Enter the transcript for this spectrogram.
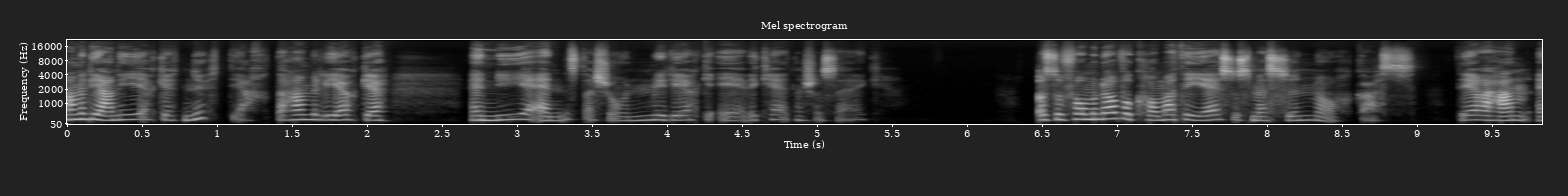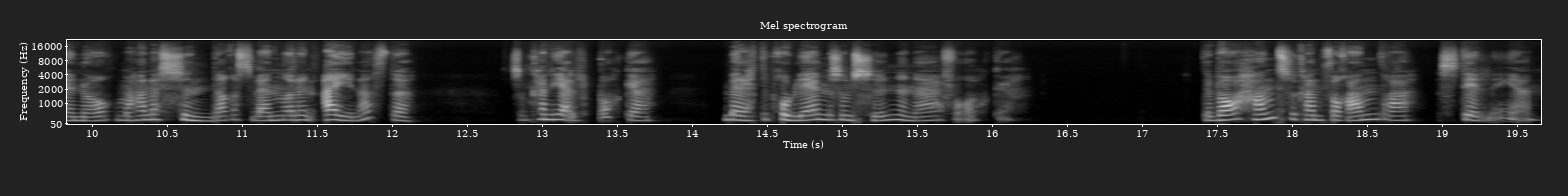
Han vil gjerne gi oss et nytt hjerte. Han vil gi oss en ny endestasjon. Han vil gi oss evigheten hos seg. Og så får vi lov å komme til Jesus med synda vår. Der er han enorm. Han er synderes venn og den eneste som kan hjelpe oss med dette problemet som synden er for oss. Det er bare han som kan forandre stillingen,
